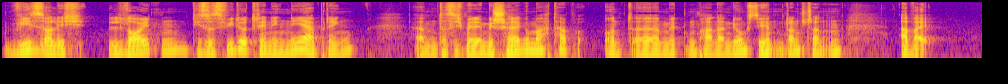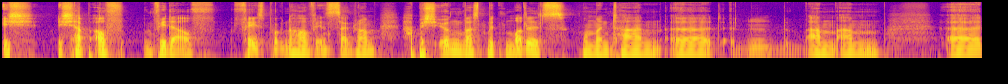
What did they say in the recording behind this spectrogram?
wie soll ich Leuten dieses Videotraining näher bringen, ähm, das ich mit der Michelle gemacht habe und äh, mit ein paar anderen Jungs, die hinten dran standen, aber ich, ich habe auf, weder auf Facebook noch auf Instagram, habe ich irgendwas mit Models momentan äh, Mhm. am, am äh,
